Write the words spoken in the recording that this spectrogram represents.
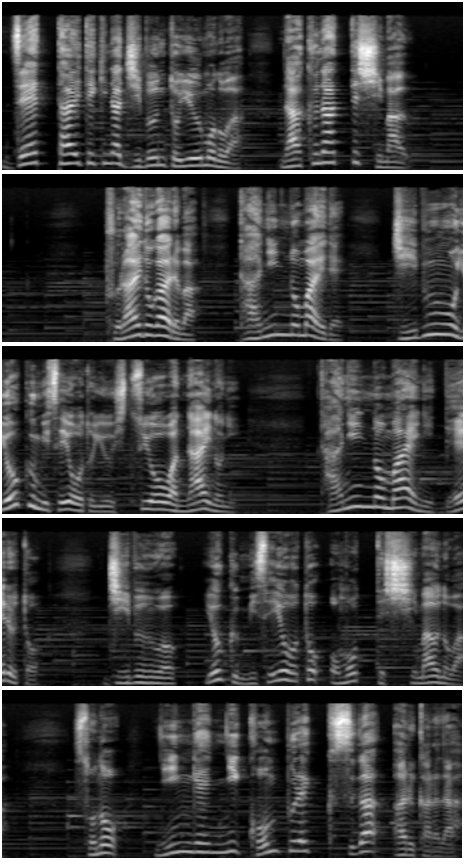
絶対的な自分というものはなくなってしまう。プライドがあれば他人の前で自分をよく見せようという必要はないのに他人の前に出ると自分をよく見せようと思ってしまうのはその人間にコンプレックスがあるからだ。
